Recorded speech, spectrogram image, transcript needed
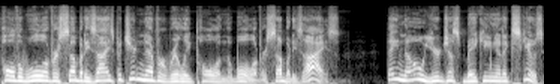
pull the wool over somebody's eyes, but you're never really pulling the wool over somebody's eyes. They know you're just making an excuse.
